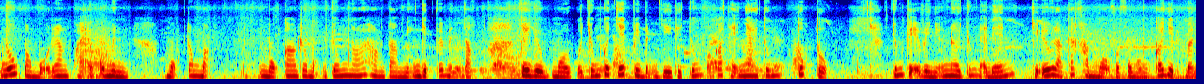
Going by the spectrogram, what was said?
nuốt bằng bộ răng khỏe của mình, một trong bọn, một con trong bọn chúng nói hoàn toàn miễn dịch với bệnh tật. Cho dù mồi của chúng có chết vì bệnh gì thì chúng vẫn có thể nhai tung tút tuột. Chúng kể về những nơi chúng đã đến chủ yếu là các hầm mộ và vùng có dịch bệnh,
